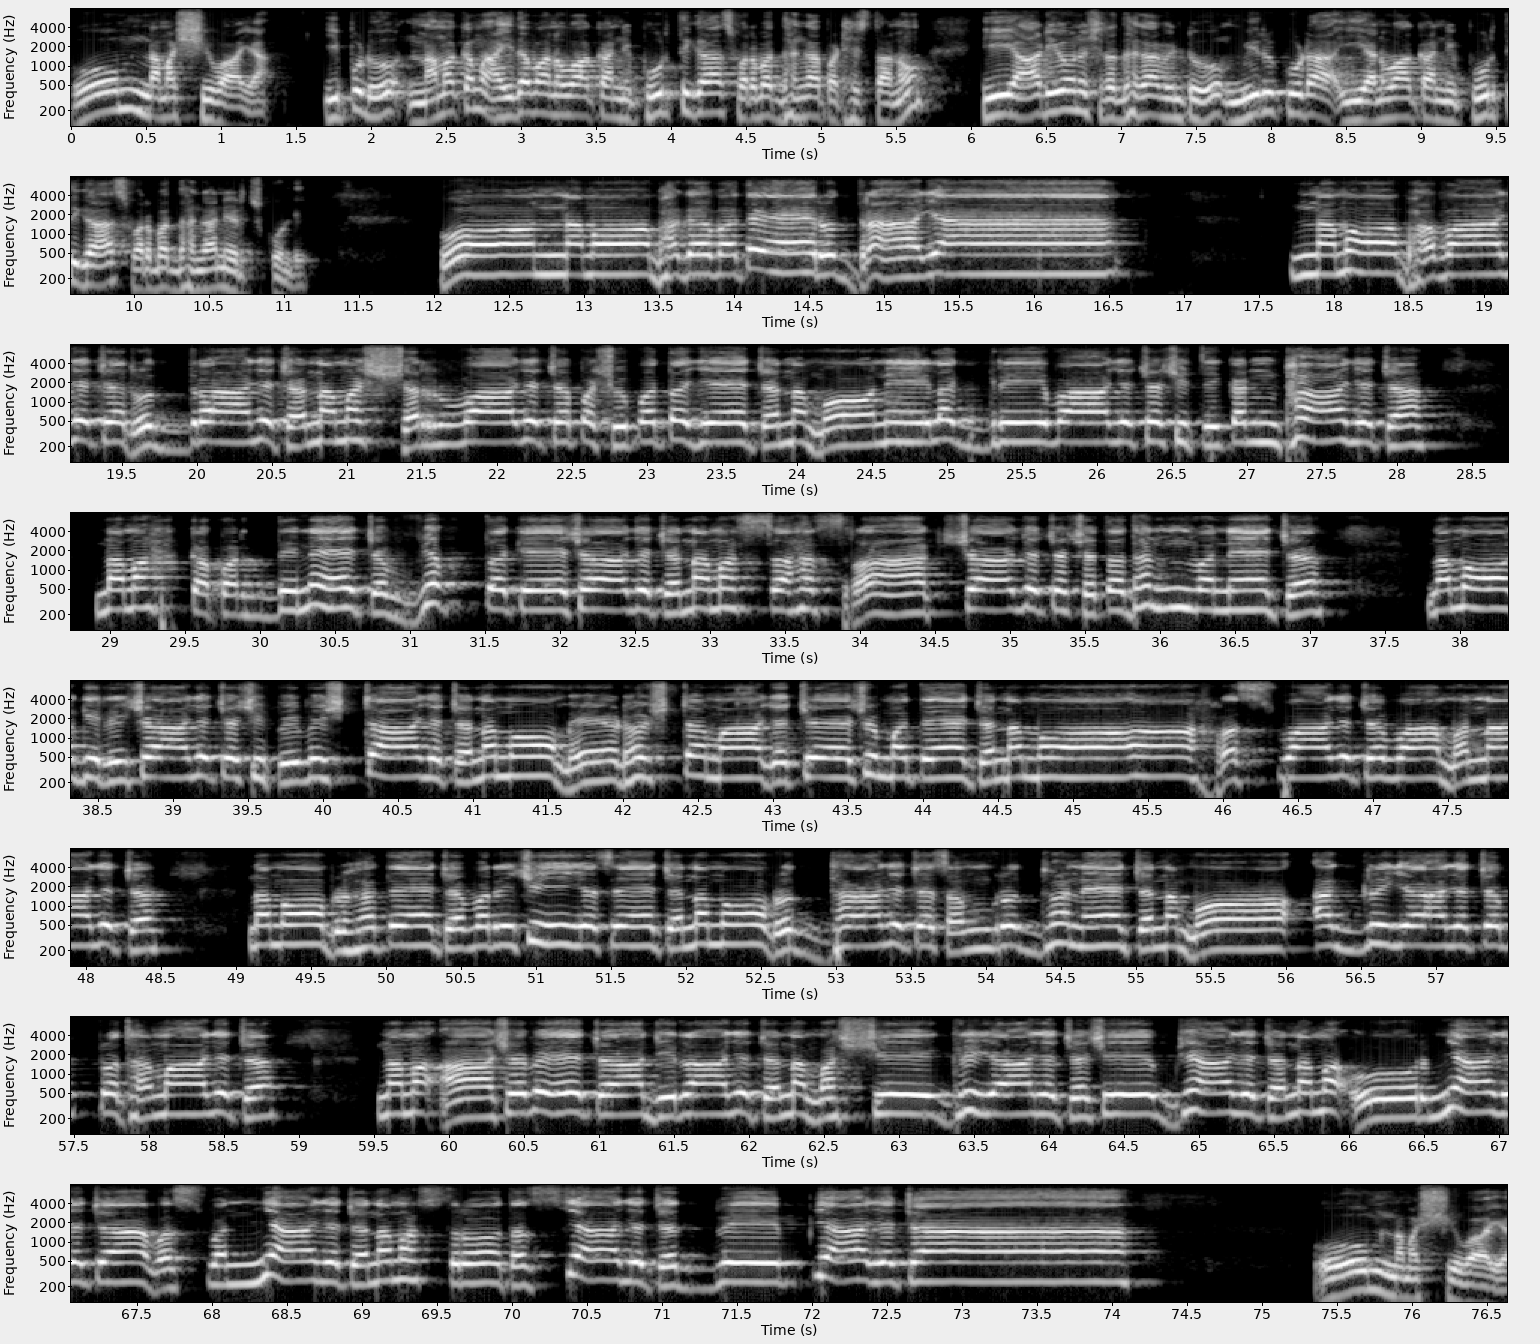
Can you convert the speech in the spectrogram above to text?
ఓం నమ శివాయ. ఇప్పుడు నమకం ఐదవ అనువాకాన్ని పూర్తిగా స్వరబద్ధంగా పఠిస్తాను. ఈ ఆడియోను శ్రద్ధగా వింటూ మీరు కూడా ఈ అనువాకాన్ని పూర్తిగా స్వరబద్ధంగా నేర్చుకోండి. ఓం నమో భగవతే రుద్రాయ. నమో భవాయ చ రుద్రాయ చ నమ శర్వాయ చ పశుపతయే చ నమో నీలగ్రీవాయ చ శితికంఠాయ చ नमः कपर्दिने च व्यक्तकेशाय च नमः सहस्राक्षाय च शतधन्वने च नमो गिरिशाय च शिपिविष्टाय च नमो मेढुष्टमाय चेषुमते च नमो ह्रस्वाय च वामनाय च नमो बृहते च वर्षीयसे च नमो वृद्धाय च संवृध्वने च नमो अग्र्याय च प्रथमाय च नम आशवे चाजिराय च नमः शीघ्रियाय च शेभ्याय च नम ऊर्म्याय च वस्वन्याय च नमः स्रोतस्याय च द्वेप्याय च। ॐ नमः शिवाय।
